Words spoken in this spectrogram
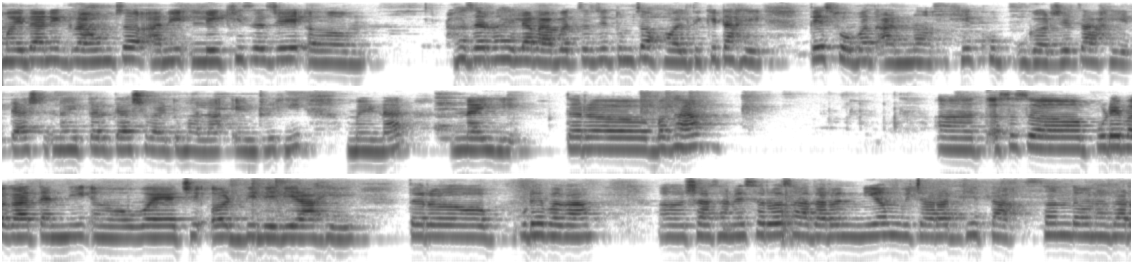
मैदानी ग्राउंडचं आणि लेखीचं जे हजर राहिल्याबाबतचं जे तुमचं हॉल तिकीट आहे ते सोबत आणणं हे खूप गरजेचं आहे. त्या नाहीतर त्याशिवाय तुम्हाला एंट्री ही मिळणार नाहीये. तर बघा असंच पुढे बघा त्यांनी वयाची अट दिलेली आहे. तर पुढे बघा शासनाने सर्वसाधारण नियम विचारात घेता सन दोन हजार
